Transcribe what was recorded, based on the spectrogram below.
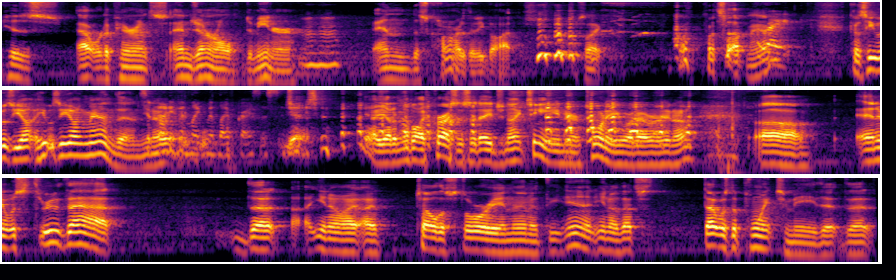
his outward appearance and general demeanor and this car that he bought. it's like, "What- what's up, man? right. Because he was young. He was a young man then. So you know, not even like midlife crisis situation. yeah, yeah, he had a midlife crisis at age 19 or 20, whatever, you know. Uh, and it was through that that uh, you know I, I tell the story, and then at the end, you know, that's that was the point to me that that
